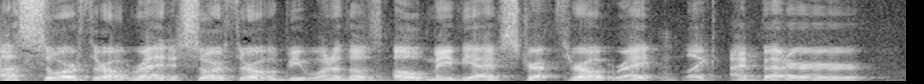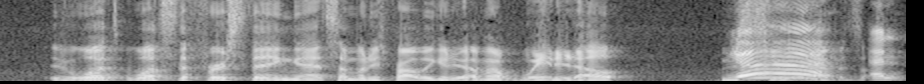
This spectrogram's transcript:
a sore throat, right? A sore throat would be one of those. Oh, maybe I have strep throat, right? Mm-hmm. Like I better. What What's the first thing that somebody's probably gonna do? I'm gonna wait it out. Let me see what yeah, happens. and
